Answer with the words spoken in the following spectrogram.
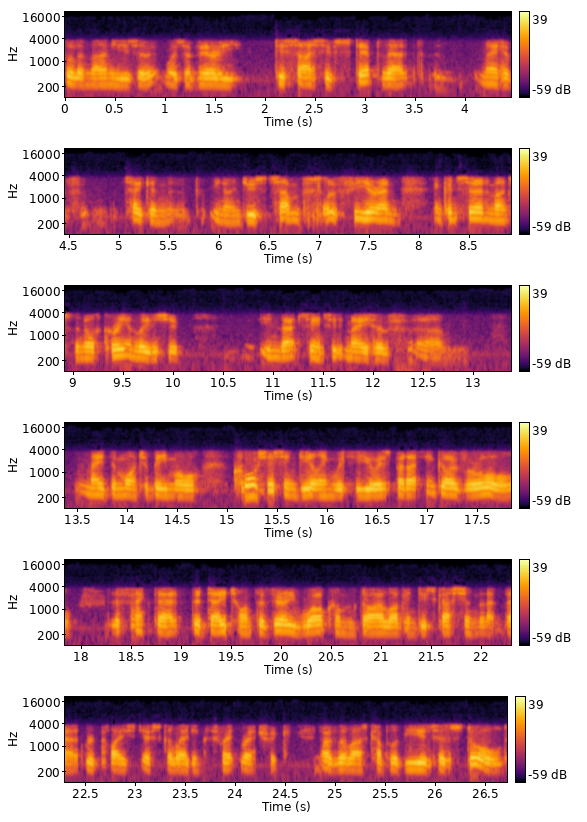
Soleimani, is a, was a very decisive step that may have taken, you know, induced some sort of fear and, and concern amongst the North Korean leadership. In that sense, it may have um, made them want to be more cautious in dealing with the US, but I think overall, the fact that the detente, the very welcome dialogue and discussion that, that replaced escalating threat rhetoric over the last couple of years has stalled,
